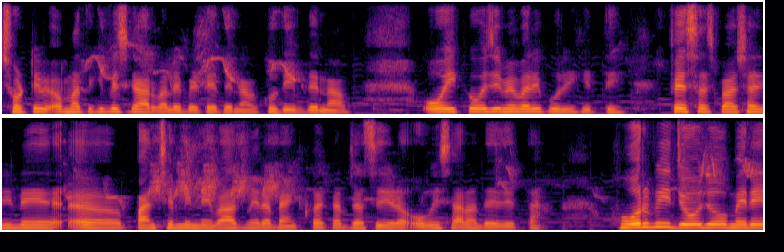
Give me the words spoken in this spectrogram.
ਛੋਟੇ ਮਤਲਬ ਕਿ ਵਿਚਕਾਰ ਵਾਲੇ ਬੇਟੇ ਦੇ ਨਾਲ ਕੁਲਦੀਪ ਦੇ ਨਾਲ। ਉਹ ਇੱਕ ਉਹ ਜ਼ਿੰਮੇਵਾਰੀ ਪੂਰੀ ਕੀਤੀ। ਫਿਰ ਸੱਚ ਪਾਤਸ਼ਾਹ ਜੀ ਨੇ 5-6 ਮਹੀਨੇ ਬਾਅਦ ਮੇਰਾ ਬੈਂਕ ਦਾ ਕਰਜ਼ਾ ਸੀ ਜਿਹੜਾ ਉਹ ਵੀ ਸਾਰਾ ਦੇ ਦਿੱਤਾ। ਹੋਰ ਵੀ ਜੋ ਜੋ ਮੇਰੇ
